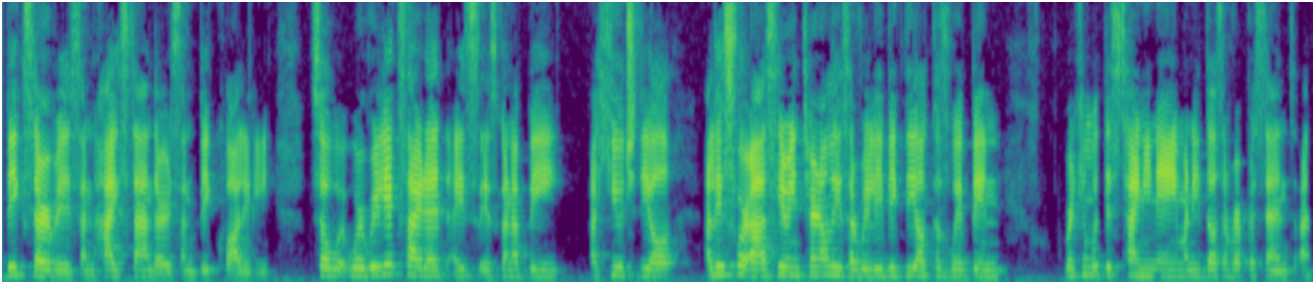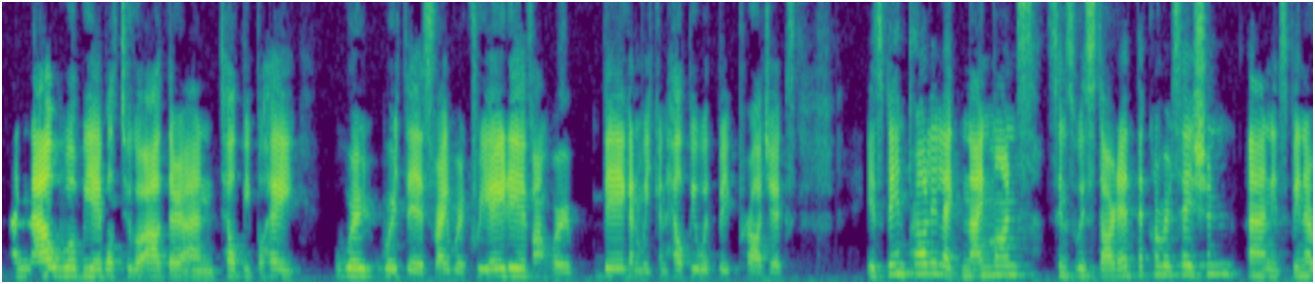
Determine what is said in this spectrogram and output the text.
Big service and high standards and big quality. So we're really excited. It's, it's gonna be a huge deal. At least for us here internally, it's a really big deal because we've been working with this tiny name and it doesn't represent. And, and, now we'll be able to go out there and tell people, hey, we're, we're this, right? We're creative and we're big and we can help you with big projects. It's been probably like nine months since we started the conversation, and it's been a,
